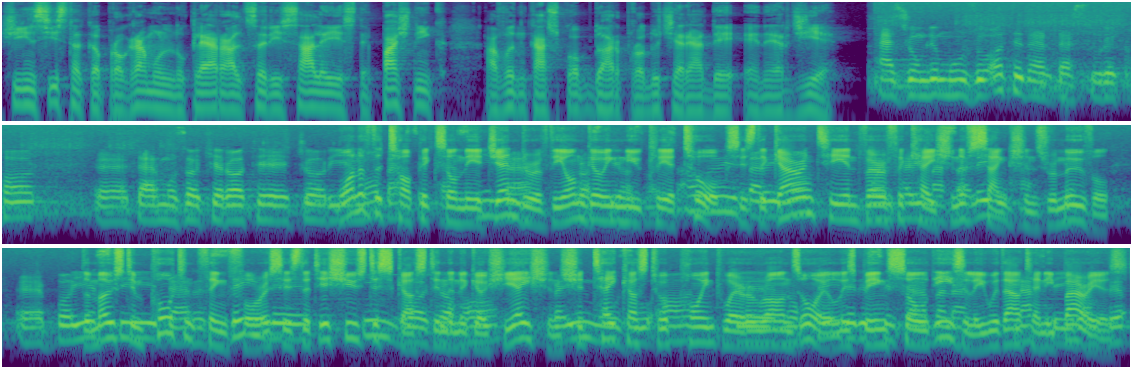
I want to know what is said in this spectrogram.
și insistă că programul nuclear al țării sale este pașnic, având ca scop doar producerea de energie. One of the topics on the agenda of the ongoing nuclear talks is the guarantee and verification of sanctions removal. The most important thing for us is that issues discussed in the negotiations should take us to a point where Iran's oil is being sold easily without any barriers,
